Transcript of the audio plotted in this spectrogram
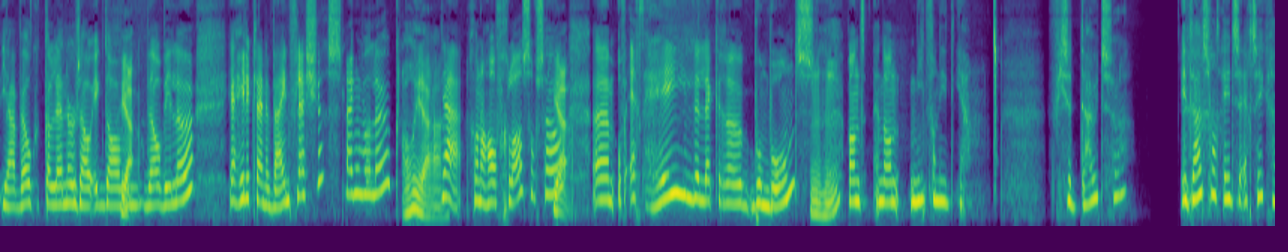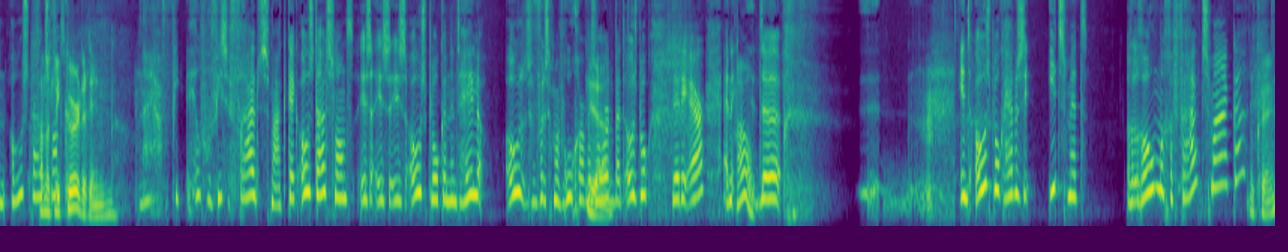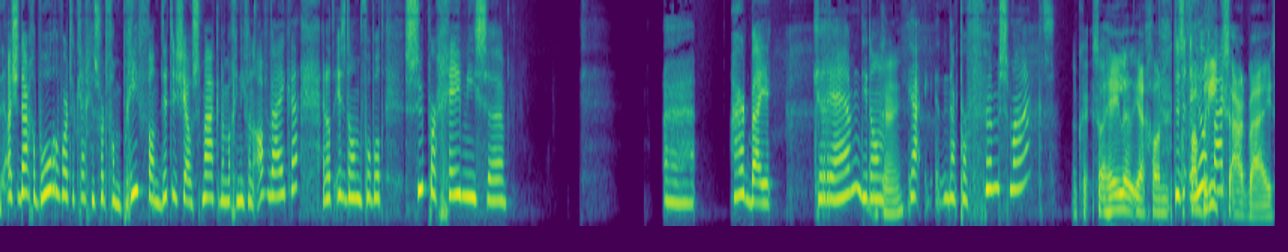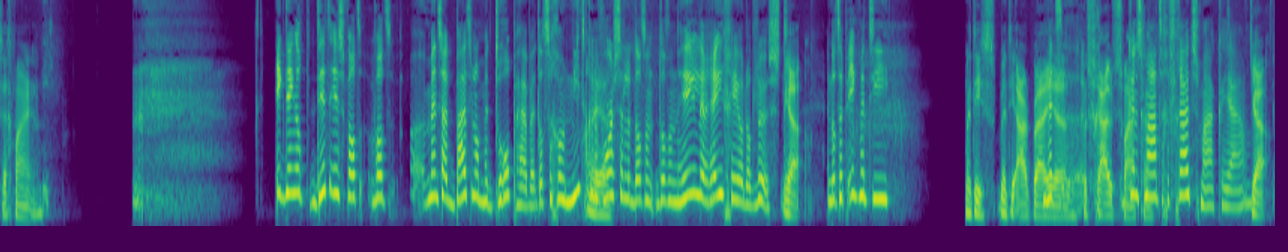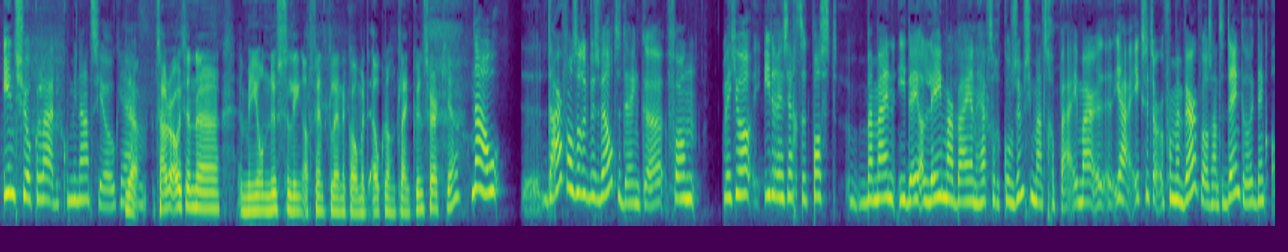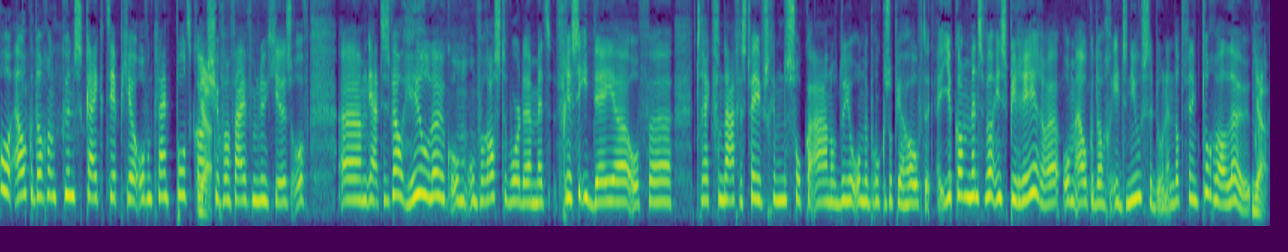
ja, welke kalender zou ik dan Ja. wel willen? Ja, hele kleine wijnflesjes lijkt me wel leuk. Oh ja. Ja, gewoon een half glas of zo. Ja. Ehm, of echt hele lekkere bonbons. Mhm. Want en dan niet van die ja, vieze Duitse. In Duitsland eten ze echt zeker in Van Oost-Duitsland. het liqueur erin. nou ja, heel veel vieze fruitsmaken. Kijk, Oost-Duitsland is, is, is Oostblok en het hele Oost, zeg maar vroeger was Ja. het bij het Oostblok, DDR. En Oh. de in het Oostblok hebben ze iets met romige fruitsmaken. Als je daar geboren wordt, dan krijg je een soort van brief van dit is jouw smaak en daar mag je niet van afwijken. En dat is dan bijvoorbeeld super chemische eh aardbeien crème die dan ja, naar parfum smaakt. Oké. Zo hele, ja, gewoon Dus fabrieksaardbei, zeg maar. Ik denk dat dit is wat, wat eh, mensen uit het buitenland met drop hebben. Dat ze gewoon niet kunnen Oh ja. voorstellen dat een, dat een hele regio dat lust. Ja. En dat heb ik met die Met die, met die aardbeien, Met, met, eh, fruitsmaken. kunstmatige fruitsmaken, ja. Ja. In chocola, die combinatie ook, ja. Ja. Zou er ooit een, eh een Million Nusteling adventkalender komen met elke dag een klein kunstwerkje? Nou, eh, daarvan zat ik dus wel te denken van... Weet je wel, iedereen zegt het past bij mijn idee alleen maar bij een heftige consumptiemaatschappij. Maar eh, ja, ik zit er voor mijn werk wel eens aan te denken. Dat ik denk, oh, elke dag een kunstkijktipje of een klein podcastje Ja. van vijf minuutjes. Of ehm, ja, het is wel heel leuk om, om verrast te worden met frisse ideeën. Of eh, trek vandaag eens twee verschillende sokken aan. Of doe je onderbroek eens op je hoofd. Je kan mensen wel inspireren om elke dag iets nieuws te doen. En dat vind ik toch wel leuk. Ja.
